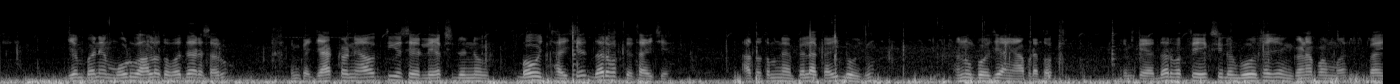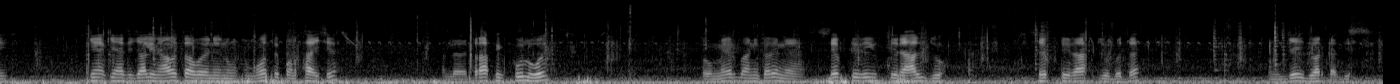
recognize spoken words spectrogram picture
જેમ બને મોડું હાલો તો વધારે સારું. કેમ કે ઝાકળને આવતી હશે એટલે એક્સિડન્ટનો બહુ જ થાય છે, દર વખતે થાય છે. આ તો તમને પહેલાં કહી દઉં છું. અનુભવ છે અહીંયા આપણે તો. કેમ કે દર વખતે એક્સિડન્ટ બહુ થાય છે અને ઘણા પણ ભાઈ ક્યાં ક્યાંથી ચાલીને આવતા હોય ને એનું મોત પણ થાય છે. એટલે ટ્રાફિક ફૂલ હોય. તો મહેરબાની કરીને સેફટી રીતે હાલજો. સેફટી રાખજો બધા જય દ્વારકાધીશ.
